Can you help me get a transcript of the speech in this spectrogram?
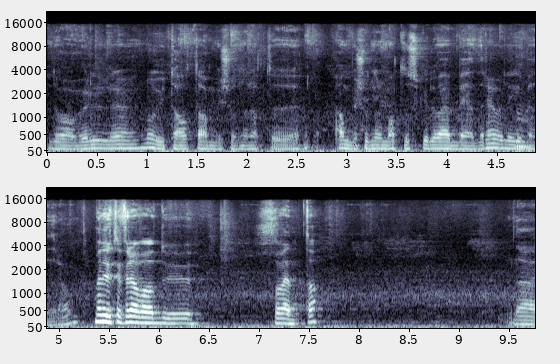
det var vel eh, noen uttalte ambisjoner, at, eh, ambisjoner om at det skulle være bedre og ligge bedre an. Men ut ifra hva du forventa? Nei,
